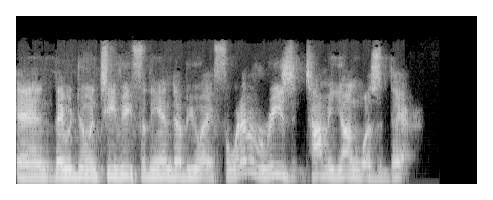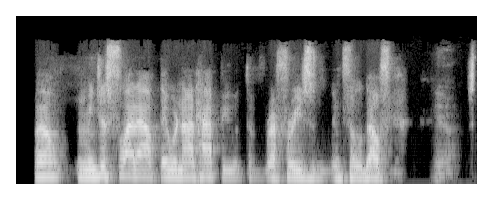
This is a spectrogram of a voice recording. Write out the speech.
and they were doing TV for the NWA. For whatever reason, Tommy Young wasn't there. Well, I mean, just flat out, they were not happy with the referees in, in Philadelphia. Yeah. So,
